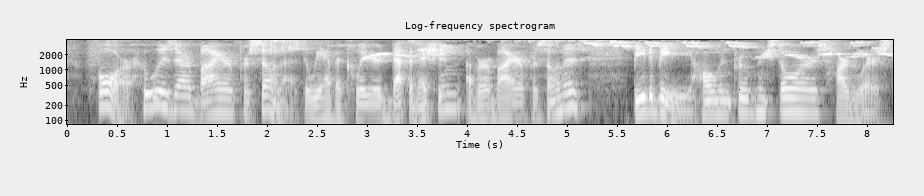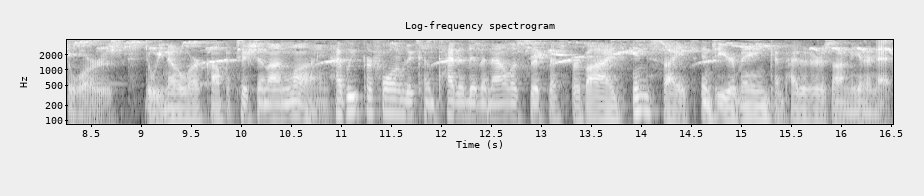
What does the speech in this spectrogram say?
Four, who is our buyer persona? Do we have a clear definition of our buyer personas? B2B, home improvement stores, hardware stores. Do we know our competition online? Have we performed a competitive analysis that provides insights into your main competitors on the internet?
